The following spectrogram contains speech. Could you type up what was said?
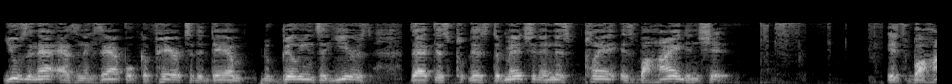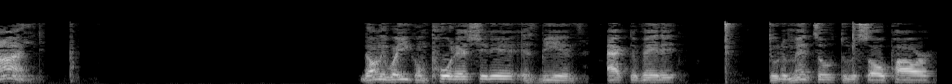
Using that as an example compared to the damn the billions of years that this this dimension and this planet is behind in shit. It's behind. The only way you can pull that shit in is being activated through the mental, through the soul power.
